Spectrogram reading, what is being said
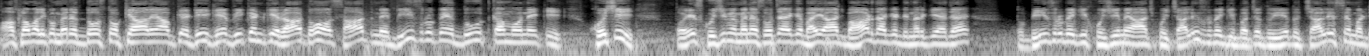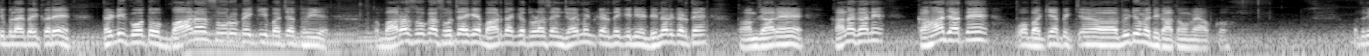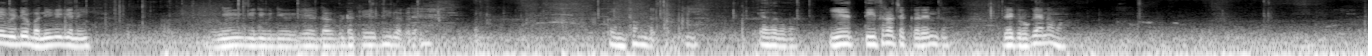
वालेकुम मेरे दोस्तों, क्या हाल है आपके? ठीक है वीकेंड की रात हो और साथ में बीस रुपए दूध कम होने की खुशी। तो इस खुशी में मैंने सोचा है कि भाई आज बाहर जाके डिनर किया जाए। तो बीस रुपए की खुशी में आज कोई चालीस रुपए की बचत हुई है तो चालीस से मल्टीप्लाई बाई करें थर्टी को तो बारह सौ रुपए की बचत हुई है। तो बारह सौ का सोचा है कि बाहर जाके थोड़ा सा एंजॉयमेंट करने के लिए डिनर करते हैं। तो हम जा रहे हैं खाना खाने। कहाँ जाते हैं? वो बकिया पिक्चर वीडियो में दिखाता हूँ मैं आपको। पता नहीं वीडियो बनी हुई कि नहीं। बनी हुई बनी बनी हुई ये डकेती लग रहे हैं कंफर्म डकेती कैसे पता ये तीसरा चक्कर है इनका। एक रुके है ना वहाँ।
